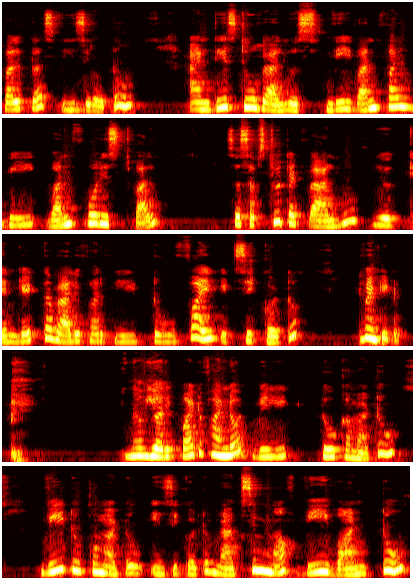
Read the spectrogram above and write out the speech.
12 plus V02 and these two values V15 V14 is 12 so substitute that value, you can get the value for V25, it's equal to 22. now you are required to find out V2 comma 2. V2 comma 2 is equal to maximum of V12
